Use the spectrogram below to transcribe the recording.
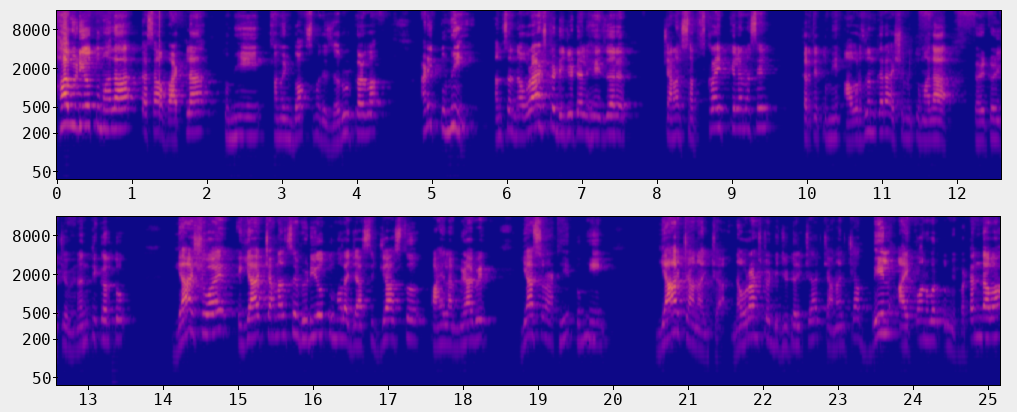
हा व्हिडिओ तुम्हाला कसा वाटला तुम्ही कमेंट बॉक्समध्ये जरूर कळवा आणि तुम्ही आमचं नवराष्ट्र डिजिटल हे जर चॅनल सबस्क्राईब केलं नसेल तर ते तुम्ही आवर्जून करा अशी मी तुम्हाला कळकळीची विनंती करतो. याशिवाय या चॅनलचे व्हिडिओ तुम्हाला जास्तीत जास्त पाहायला मिळावेत. यासाठी तुम्ही या चॅनलच्या नवराष्ट्र डिजिटलच्या चॅनलच्या बेल आयकॉनवर तुम्ही बटन दाबा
